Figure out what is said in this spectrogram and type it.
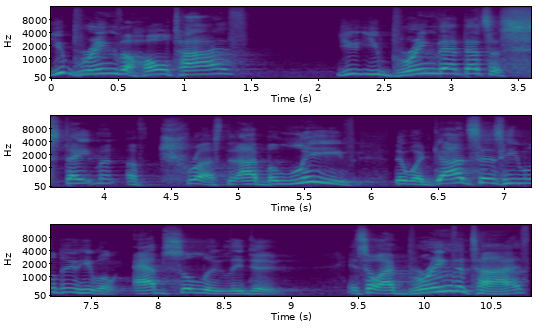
you bring the whole tithe, you, you bring that, that's a statement of trust that I believe that what God says He will do, He will absolutely do. And so I bring the tithe,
